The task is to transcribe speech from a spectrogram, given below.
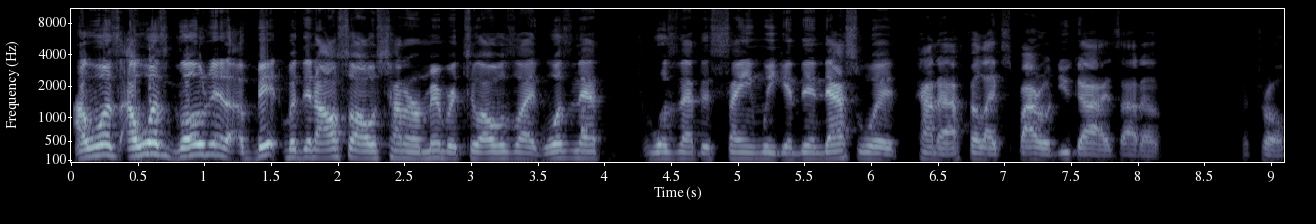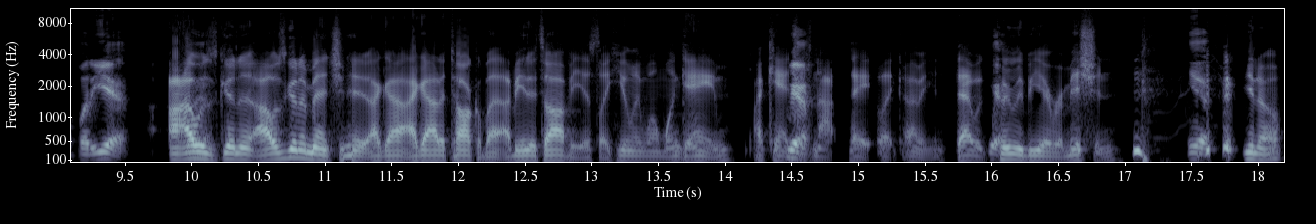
I was I was gloating a bit, but then also I was trying to remember too. I was like, wasn't that wasn't that the same week? And then that's what kind of I felt like spiraled you guys out of control. But yeah, I was gonna I was gonna mention it. I got I got to talk about. It. I mean, it's obvious. Like he only won one game. I can't Yeah. just not say. Like I mean, that would Yeah. clearly be a remission. Yeah. you know.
